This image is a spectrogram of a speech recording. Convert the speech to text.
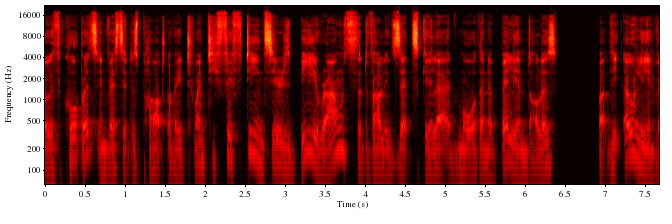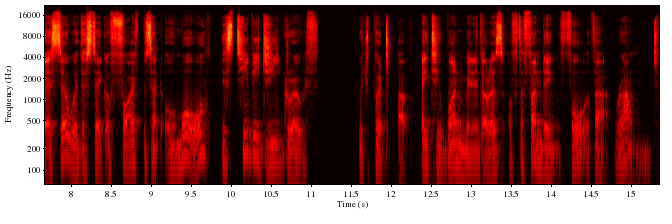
Both corporates invested as part of a 2015 Series B round that valued Zscaler at more than a billion dollars, but the only investor with a stake of 5% or more is TBG Growth, which put up $81 million of the funding for that round.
